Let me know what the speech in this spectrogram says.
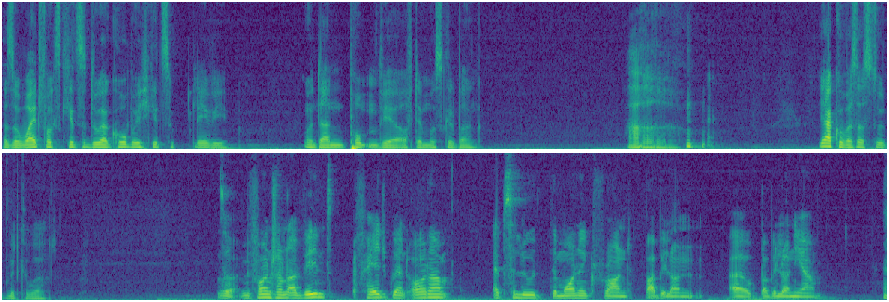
Also White Fox geht zu Dugakobo, ich gehe zu Levi. Und dann pumpen wir auf der Muskelbank. Arr. Jakob, was hast du mitgebracht? So, wie vorhin schon erwähnt, Fate Grand Order, Absolute Demonic Front, Babylon, äh, Babylonia.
